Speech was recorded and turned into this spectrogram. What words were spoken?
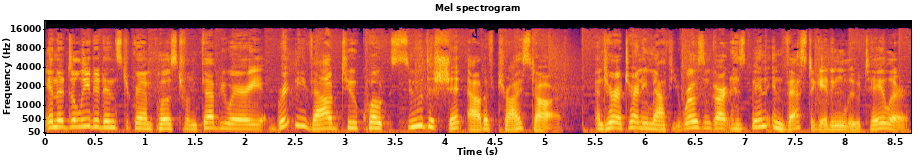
in a deleted Instagram post from February, Britney vowed to, quote, sue the shit out of TriStar. And her attorney Matthew Rosengart has been investigating Lou Taylor,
